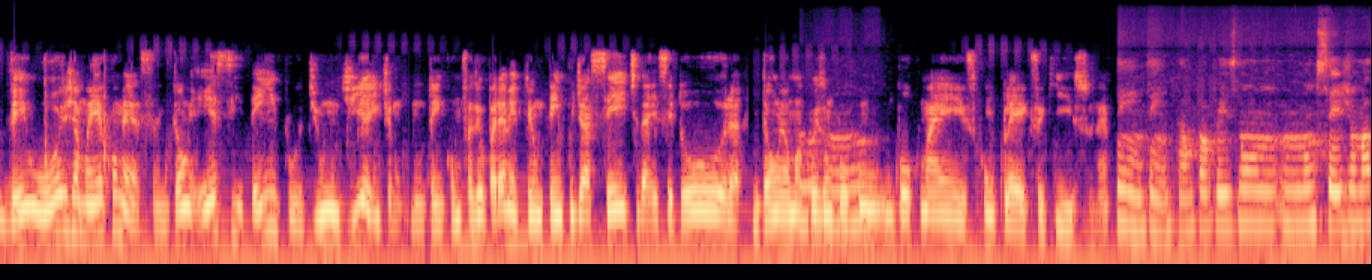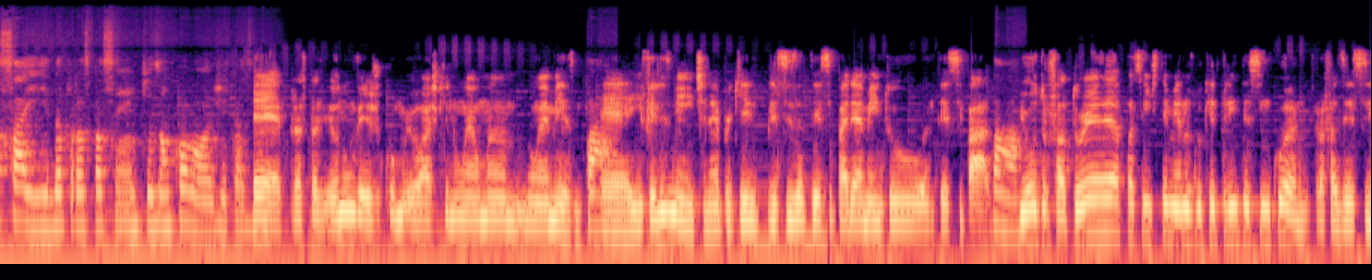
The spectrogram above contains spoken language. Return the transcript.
veio hoje, amanhã começa. Então, esse tempo de um dia, a gente não, não tem como fazer o pareamento, tem um tempo de aceite da receptora, então é uma uhum. coisa um pouco, um pouco mais complexa que isso, né? Sim, sim. Então, talvez não, não seja uma saída para as pacientes oncológicas. Né? É, pras, eu não vejo como, eu acho que não é uma, não é mesmo. Tá. É, infelizmente, né? Porque precisa ter esse pareamento antecipado. Tá. E outro fator é a paciente ter menos do que 35 anos para fazer esse,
